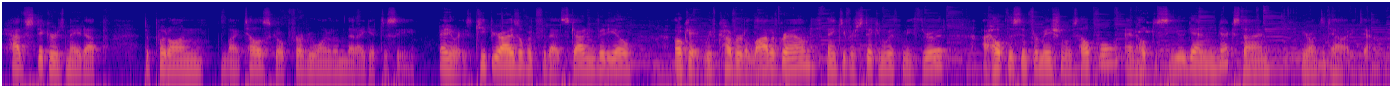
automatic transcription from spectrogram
have stickers made up to put on my telescope for every one of them that I get to see. Anyways, keep your eyes open for that scouting video. Okay, we've covered a lot of ground. Thank you for sticking with me through it. I hope this information was helpful and hope to see you again next time here on Totality Town.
